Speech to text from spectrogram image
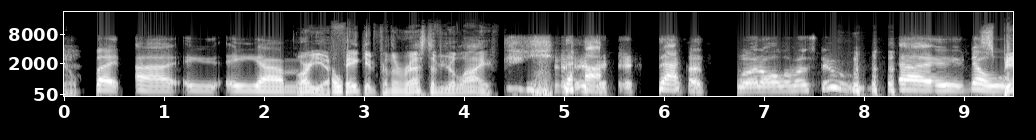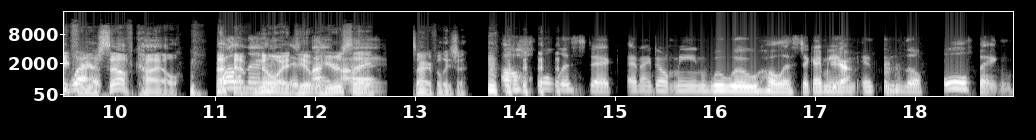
nope. But uh, a a um, Or you a- fake it for the rest of your life. yeah, exactly. what all of us do. Uh, no, Speak for yourself, Kyle. I have no idea what like you're saying. a- Sorry, Felicia. a holistic, and I don't mean woo woo holistic. I mean Yeah. it's in Mhm. the whole thing.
